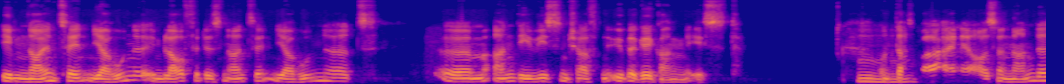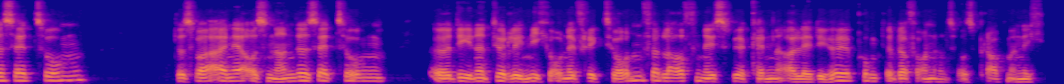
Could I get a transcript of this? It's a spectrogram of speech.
im 19. Jahrhundert, im Laufe des 19. Jahrhunderts ähm, an die Wissenschaften übergegangen ist. Mhm. Und das war eine Auseinandersetzung, das war eine Auseinandersetzung, äh, die natürlich nicht ohne Friktionen verlaufen ist. Wir kennen alle die Höhepunkte davon und sonst braucht man nicht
